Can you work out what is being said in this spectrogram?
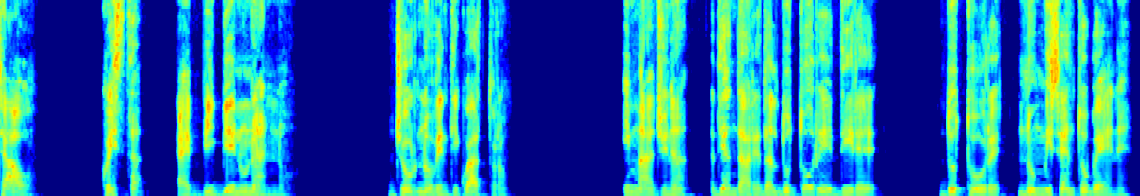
Ciao, questa è Bibbia in un anno. Giorno 24. Immagina di andare dal dottore e dire Dottore, non mi sento bene,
